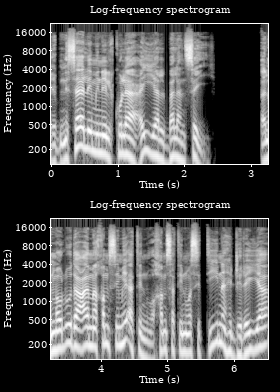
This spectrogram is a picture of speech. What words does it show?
ابن سالم الكلاعي البلنسي. المولود عام 565 هجرية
